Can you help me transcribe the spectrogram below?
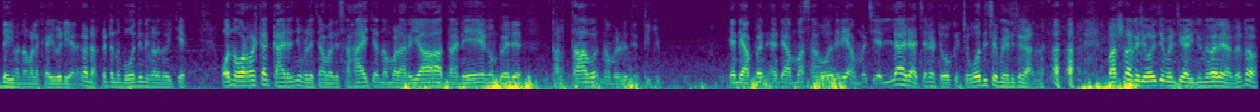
ദൈവം നമ്മളെ കൈവിടിയാണ്. കേട്ടോ കിട്ടുന്ന ബോധ്യം നിങ്ങൾ നോക്കിയേ. ഒന്ന് ഉറക്കെ കരഞ്ഞു വിളിച്ചാൽ മതി. സഹായിക്കാൻ നമ്മൾ അറിയാത്ത അനേകം പേര് ഭർത്താവ് നമ്മളുടെ എത്തിക്കും. എന്റെ അപ്പൻ എന്റെ അമ്മ സഹോദരി അമ്മച്ചി എല്ലാവരും അച്ഛനെ ടോക്ക് ചോദിച്ച് മേടിച്ച് കാണും. ഭക്ഷണമൊക്കെ ചോദിച്ച് മേടിച്ച് കഴിക്കുന്ന പോലെയാണ് കേട്ടോ.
